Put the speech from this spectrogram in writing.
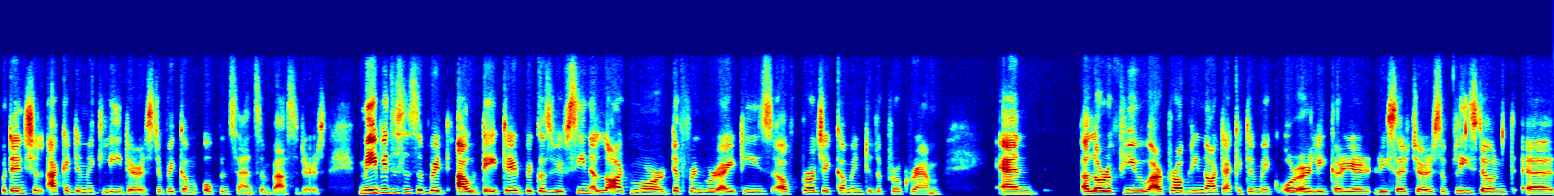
potential academic leaders to become open science ambassadors. Maybe this is a bit outdated because we've seen a lot more different varieties of project come into the program. And a lot of you are probably not academic or early career researchers. So please don't uh,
